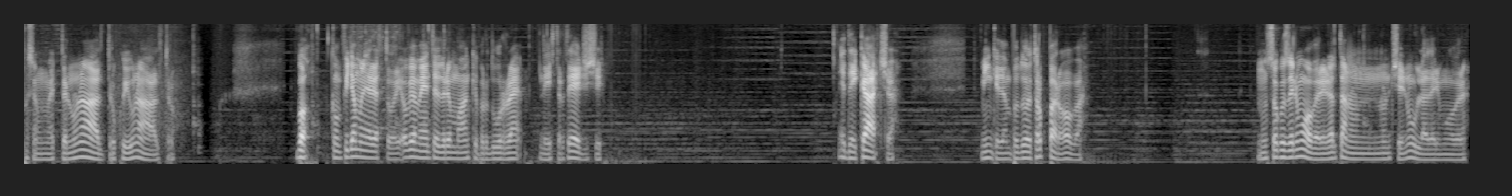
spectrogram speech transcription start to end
Possiamo metterne un altro, qui un altro. Boh, confidiamo nei reattori. Ovviamente dovremmo anche produrre dei strategici. E dei caccia. Minchia, devo produrre troppa roba. Non so cosa rimuovere, in realtà non, non c'è nulla da rimuovere.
